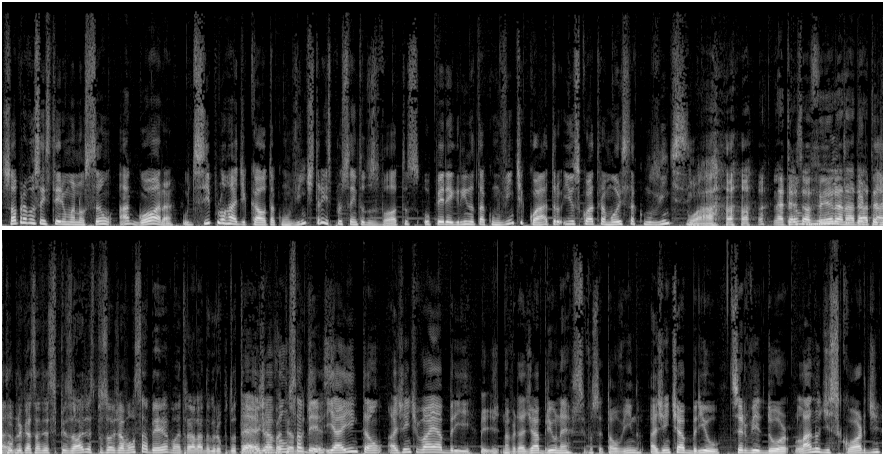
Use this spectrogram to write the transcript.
Só para vocês terem uma noção, agora o Discípulo Radical tá com 23% dos votos. O Peregrino tá com 24%. E os Quatro Amores tá com 25%. Uau! Na terça-feira, muito na data de publicação desse episódio, as pessoas já vão saber, vão entrar lá no grupo do Telegram É, já pra vão saber. notícia. E aí, então, a gente vai abrir. Na verdade, já abriu, né? Se você tá ouvindo. A gente abriu servidor lá no Discord.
